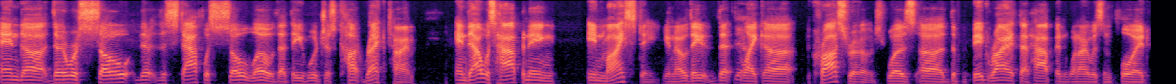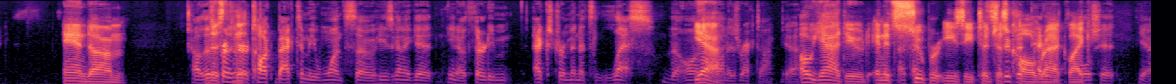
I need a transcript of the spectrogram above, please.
And uh, there were so the, the staff was so low that they would just cut rec time, and that was happening in my state. You know, they that Yeah. like uh, Crossroads was uh, the big riot that happened when I was employed, and um, Oh, this This- prisoner the- talked back to me once, so he's gonna get you know 30 extra minutes less the, on, Yeah. on his rec time. Yeah, oh yeah, dude, and it's That's- super easy to just call rec like. bullshit. Yeah,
